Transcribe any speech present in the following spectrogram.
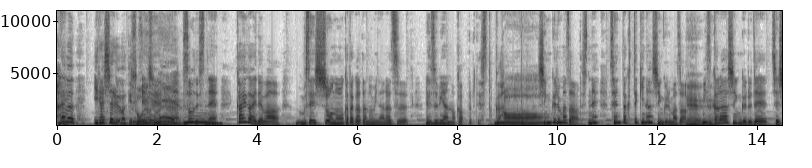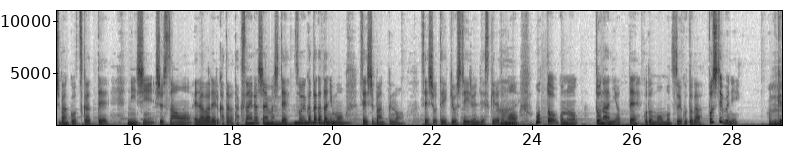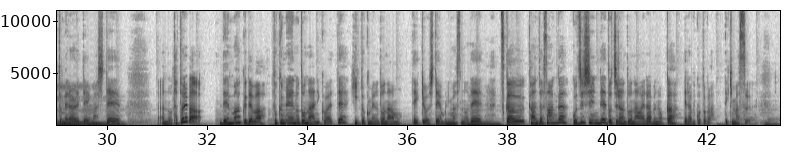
ん、多分いらっしゃるわけですよそうですねね。そうですね。海外では無精子症の方々のみならず、レズビアンのカップルですとか、うんあとシングルマザーですね。選択的なシングルマザー。ええ自らシングルで精子バンクを使って妊娠、出産を選ばれる方がたくさんいらっしゃいまして、うんそういう方々にも精子バンクの精子を提供しているんですけれども、はいもっとこのドナーによって子供を持つということがポジティブに受け止められていましてあの、例えば、デンマークでは匿名のドナーに加えて非匿名のドナーも提供しておりますので、うん使う患者さんがご自身でどちらのドナーを選ぶのか選ぶことができます。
